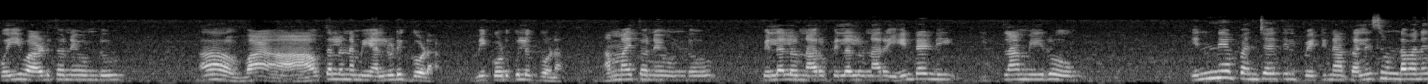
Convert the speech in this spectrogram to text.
పోయి వాడితోనే ఉండు. వా అవతలున్న మీ అల్లుడికి కూడా మీ కొడుకులకు కూడా. అమ్మాయితోనే ఉండు. పిల్లలు ఉన్నారు పిల్లలు ఉన్నారు ఏంటండి? ఇట్లా మీరు ఎన్ని పంచాయతీలు పెట్టినా కలిసి ఉండమని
